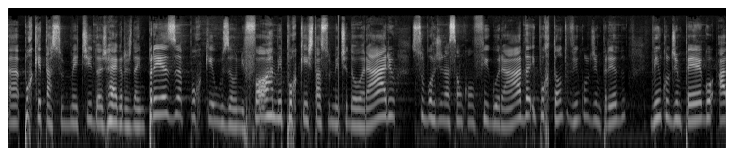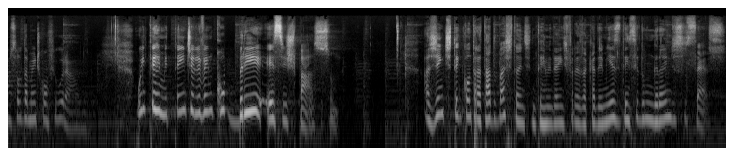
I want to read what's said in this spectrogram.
Ah, porque está submetido às regras da empresa, porque usa uniforme, porque está submetido ao horário, subordinação configurada e, portanto, vínculo de emprego, vínculo de emprego absolutamente configurado. O intermitente ele vem cobrir esse espaço. A gente tem contratado bastante intermitente para as academias e tem sido um grande sucesso.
